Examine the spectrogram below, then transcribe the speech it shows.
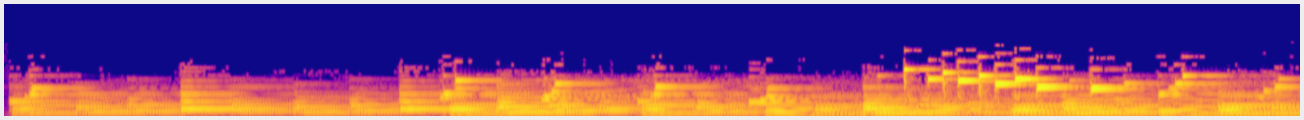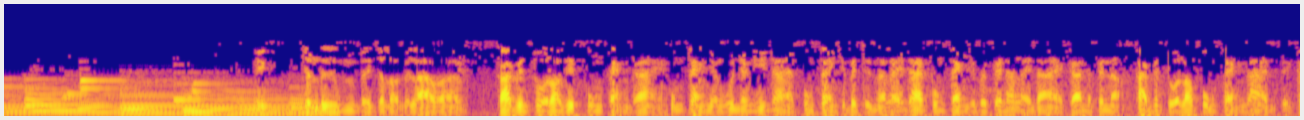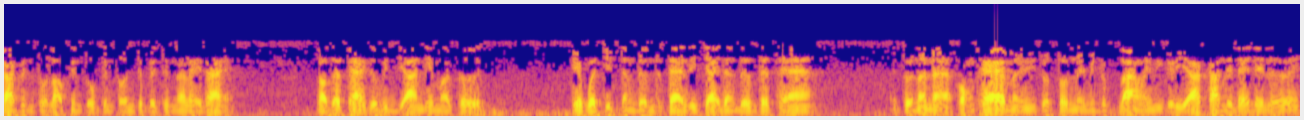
จะลืมไปตลอดเวลาว่ากลายเป็นตัวเราที่ปรุงแต่งได้ปรุงแต่งอย่างวุ้นอย่างนี้ได้ปรุงแต่งจะไปถึงอะไรได้ปรุงแต่งจะไปเป็นอะไรได้ การเป็นกลายเป็นตัวเราปรุงแต่งได้กลายเป็นตัวเราเป็นตัวเป็นตนจะไปถึงอะไรได้ เราแท้ๆคือวิญญาณที่มาเกิด เรียกว่าจิตดังเดิมแท้ๆหรือใจดังเดิมแท้ๆไอ้ตัวนั้นน่ะ ของแท้มันมีตัวตนไม่มีรูปร่างไม่มีกิริยาการใดๆได้เลย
